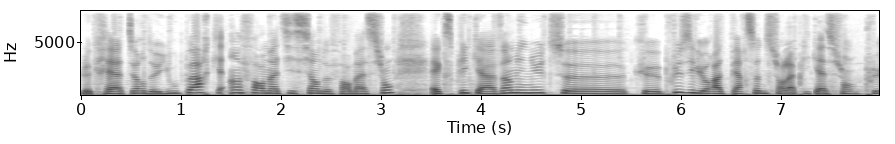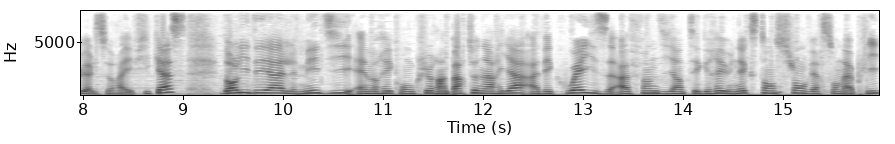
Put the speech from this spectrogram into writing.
Le créateur de YouPark, informaticien de formation, explique à 20 minutes euh, que plus il y aura de personnes sur l'application, plus elle sera efficace. Dans l'idéal, Mehdi aimerait conclure un partenariat avec Waze afin d'y intégrer une extension vers son appli.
